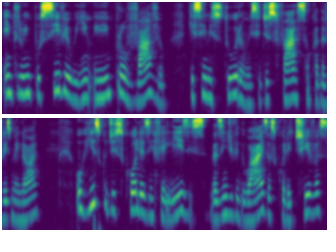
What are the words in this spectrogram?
entre o impossível e o improvável que se misturam e se disfarçam cada vez melhor, o risco de escolhas infelizes, das individuais às coletivas,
